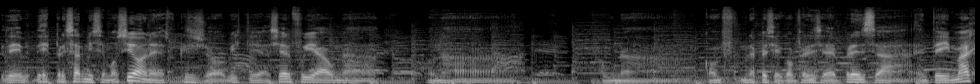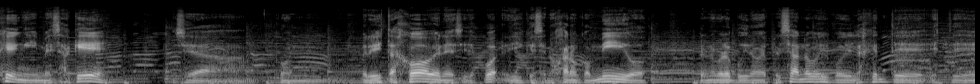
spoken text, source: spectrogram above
de, expresar mis emociones. ¿Qué sé yo? ¿Viste? Ayer fui a una, una, una especie de conferencia de prensa en T Imagen y me saqué. O sea, con periodistas jóvenes y, después, y que se enojaron conmigo, pero no me lo pudieron expresar, ¿no? Porque la gente este,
